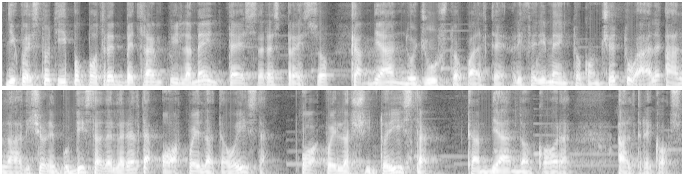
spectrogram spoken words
di questo tipo potrebbe tranquillamente essere espresso cambiando giusto qualche riferimento concettuale alla visione buddista della realtà o a quella taoista o a quella shintoista, cambiando ancora altre cose.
